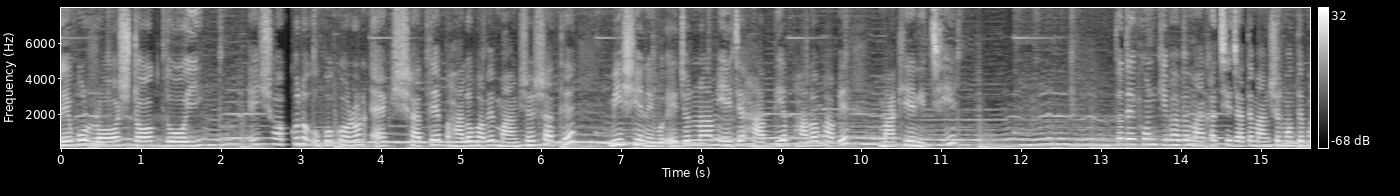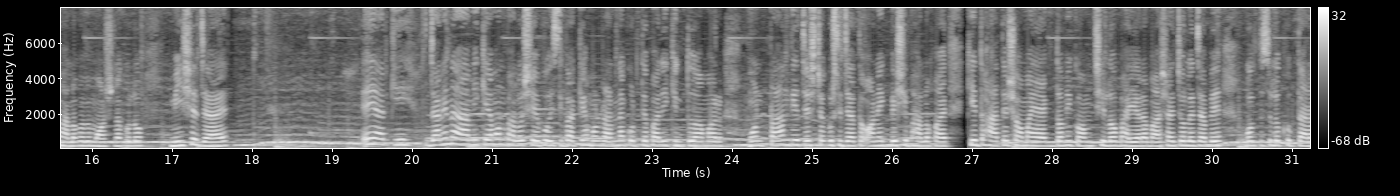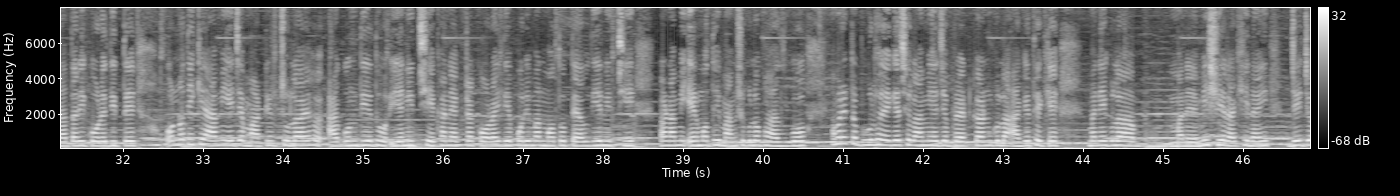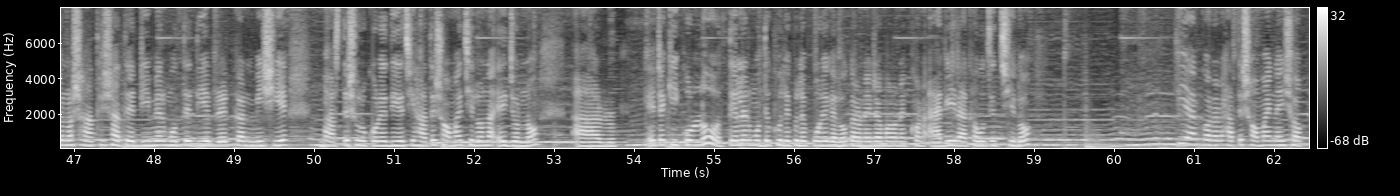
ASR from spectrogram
লেবুর রস, টক দই। এই সবগুলো উপকরণ একসাথে ভালোভাবে মাংসের সাথে মিশিয়ে নেব। এই জন্য আমি এই যে হাত দিয়ে ভালোভাবে মাখিয়ে নিচ্ছি। তো দেখুন কীভাবে মাখাচ্ছি যাতে মাংসের মধ্যে ভালোভাবে মশলাগুলো মিশে যায়। এই আর কি, জানি না আমি কেমন ভালো শেফ হয়েছি বা কেমন রান্না করতে পারি, কিন্তু আমার মন প্রাণ দিয়ে চেষ্টা করছি যাতে অনেক বেশি ভালো হয়। কিন্তু হাতে সময় একদমই কম ছিল, ভাইয়ারা বাসায় চলে যাবে বলতেছিল খুব তাড়াতাড়ি করে দিতে। অন্যদিকে আমি এই যে মাটির চুলায় আগুন দিয়ে ধরিয়ে নিচ্ছি, এখানে একটা কড়াই দিয়ে পরিমাণ মতো তেল দিয়ে নিচ্ছি, কারণ আমি এর মধ্যেই মাংসগুলো ভাজবো। আমার একটা ভুল হয়ে গেছিল, আমি এই যে ব্রেড কার্নগুলো আগে থেকে মানে এগুলা মানে মিশিয়ে রাখি নাই, যেই জন্য সাথে সাথে ডিমের মধ্যে দিয়ে ব্রেড কার্ন মিশিয়ে ভাজতে শুরু করে দিয়েছি। হাতে সময় ছিল না এই জন্য। আর এটা কি করল? তেলের মধ্যে খুলে খুলে পড়ে গেল, কারণ এটা আমার অনেকক্ষণ আগেই রাখা উচিত ছিল। কি আর করার? হাতে সময় নেই, সব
